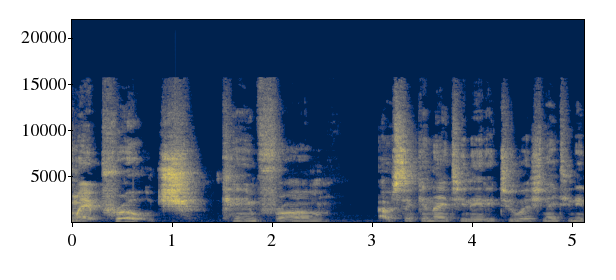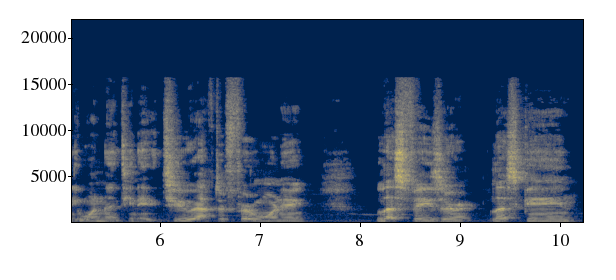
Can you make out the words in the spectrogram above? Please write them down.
My approach came from I was thinking 1982ish, 1981, 1982. After Fair Warning, less phaser, less gain,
